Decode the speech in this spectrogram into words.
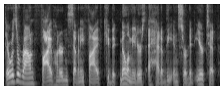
there was around 575 cubic millimeters ahead of the inserted ear tip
